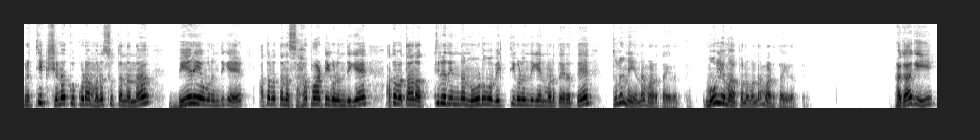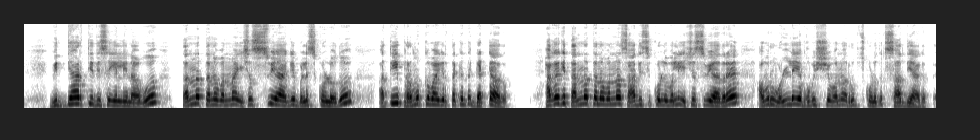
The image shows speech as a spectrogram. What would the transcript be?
ಪ್ರತಿ ಕ್ಷಣಕ್ಕೂ ಕೂಡ ಮನಸ್ಸು ತನ್ನನ್ನು ಬೇರೆಯವರೊಂದಿಗೆ ಅಥವಾ ತನ್ನ ಸಹಪಾಠಿಗಳೊಂದಿಗೆ ಅಥವಾ ತಾನು ಹತ್ತಿರದಿಂದ ನೋಡುವ ವ್ಯಕ್ತಿಗಳೊಂದಿಗೆ ಏನು ಮಾಡ್ತಾ ಇರುತ್ತೆ? ತುಲನೆಯನ್ನು ಮಾಡ್ತಾ ಇರುತ್ತೆ, ಮೌಲ್ಯಮಾಪನವನ್ನು ಮಾಡ್ತಾ ಇರುತ್ತೆ. ಹಾಗಾಗಿ ವಿದ್ಯಾರ್ಥಿ ದಿಸೆಯಲ್ಲಿ ನಾವು ತನ್ನತನವನ್ನು ಯಶಸ್ವಿಯಾಗಿ ಬೆಳೆಸ್ಕೊಳ್ಳೋದು ಅತಿ ಪ್ರಮುಖವಾಗಿರ್ತಕ್ಕಂಥ ಘಟ್ಟ ಅದು. ಹಾಗಾಗಿ ತನ್ನತನವನ್ನು ಸಾಧಿಸಿಕೊಳ್ಳುವಲ್ಲಿ ಯಶಸ್ವಿಯಾದರೆ ಅವರು ಒಳ್ಳೆಯ ಭವಿಷ್ಯವನ್ನು ರೂಪಿಸ್ಕೊಳ್ಳೋದಕ್ಕೆ ಸಾಧ್ಯ ಆಗುತ್ತೆ.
